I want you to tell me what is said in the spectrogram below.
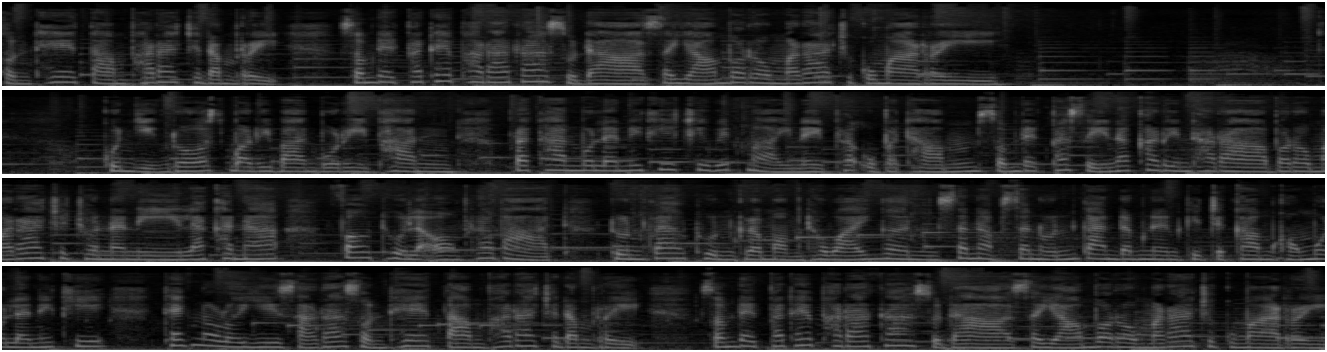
สนเทศตามพระราชดำริ สมเด็จพระเทพรัตนราชสุดา สยามบรมราชกุมารี คุณหญิงโรสบริบาลบุรีพันธ์ ประธานมูลนิธิชีวิตใหม่ในพระอุปถัมภ์สมเด็จพระศรีนครินทราบรมราชชนนี และคณะเฝ้าทูลละอองพระบาท ทุนกล้าทุนกระหม่อมถวายเงิน สนับสนุนการดำเนินกิจกรรมของมูลนิธิ เทคโนโลยีสารสนเทศตามพระราชดำริ สมเด็จพระเทพรัตนราชสุดา สยามบรมราชกุมารี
